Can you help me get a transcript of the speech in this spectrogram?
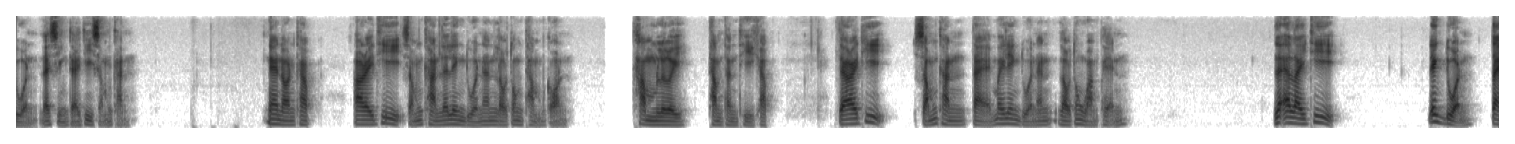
ด่วน และสิ่งใดที่สำคัญ แน่นอนครับ อะไรที่สำคัญและเร่งด่วนนั้นเราต้องทำก่อนทำเลยทำทันทีครับ แต่อะไรที่สำคัญแต่ไม่เร่งด่วนนั้นเราต้องวางแผน และอะไรที่เร่งด่วนแต่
